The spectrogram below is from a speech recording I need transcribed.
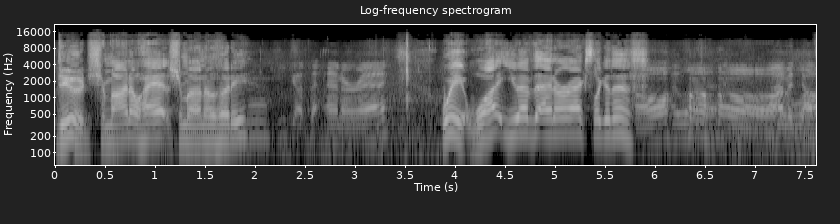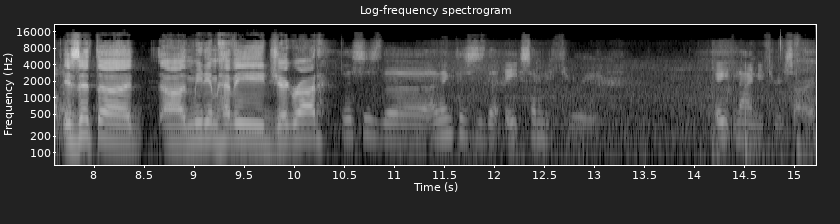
Dude, Shimano hat, Shimano hoodie. You got the NRX. Wait, what? You have the NRX? Look at this. Oh, love I'm a love dog. Is it the uh, medium heavy jig rod? This is the, I think this is the 873. 893, sorry.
